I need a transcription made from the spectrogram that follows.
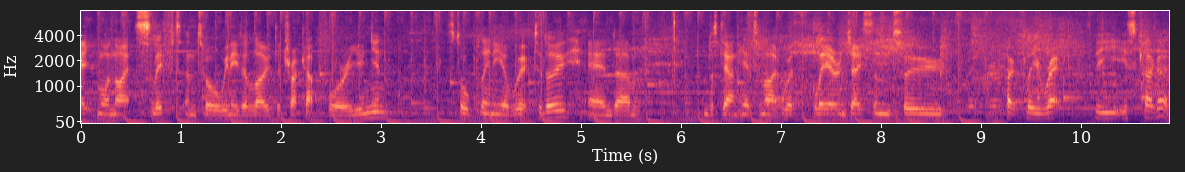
eight more nights left until we need to load the truck up for Reunion. Still plenty of work to do and um, I'm just down here tonight with Blair and Jason to hopefully wrap the S-Cargo.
